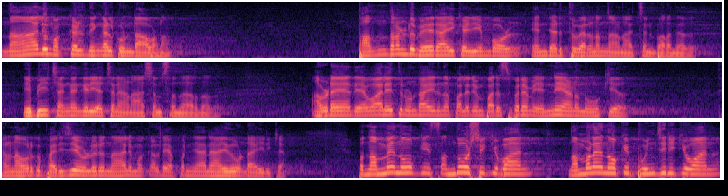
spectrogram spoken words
നാല് മക്കൾ നിങ്ങൾക്കുണ്ടാവണം. പന്ത്രണ്ട് പേരായി കഴിയുമ്പോൾ എന്റെ അടുത്ത് വരണം എന്നാണ് അച്ഛൻ പറഞ്ഞത്. എബി ചങ്ങങ്കരി അച്ഛനാണ് ആശംസ നേർന്നത്. അവിടെ ദേവാലയത്തിലുണ്ടായിരുന്ന പലരും പരസ്പരം എന്നെയാണ് നോക്കിയത്. കാരണം അവർക്ക് പരിചയമുള്ളൊരു നാല് മക്കളുടെ അപ്പൻ ഞാനായതുകൊണ്ടായിരിക്കാം. അപ്പം നമ്മെ നോക്കി സന്തോഷിക്കുവാൻ നമ്മളെ നോക്കി പുഞ്ചിരിക്കുവാൻ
